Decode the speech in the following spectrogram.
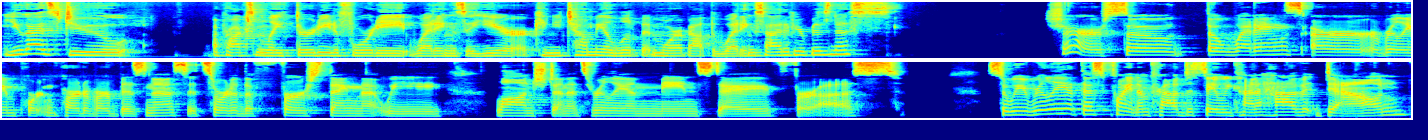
you guys do approximately 30 to 40 weddings a year. Can you tell me a little bit more about the wedding side of your business? Sure. So the weddings are a really important part of our business. It's sort of the first thing that we launched, and it's really a mainstay for us. So we really, at this point, I'm proud to say we kind of have it down.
